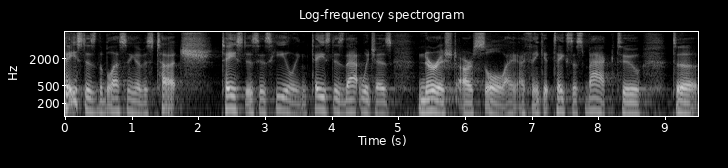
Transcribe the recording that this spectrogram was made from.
Taste is the blessing of his touch. Taste is his healing. Taste is that which has nourished our soul. I, I think it takes us back to, to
